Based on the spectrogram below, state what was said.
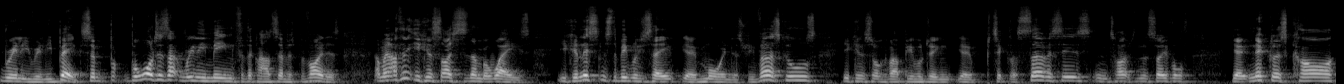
really, really big. So, but, but what does that really mean for the cloud service providers? I mean, I think you can slice this a number of ways. You can listen to the people who say, you know, more industry verticals. You can talk about people doing, you know, particular services and types and so forth. You know, Nicholas Carr,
